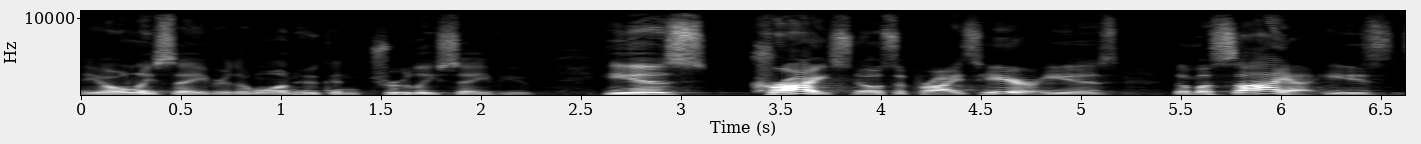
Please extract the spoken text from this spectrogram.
the only Savior, the one who can truly save you. He is Christ, no surprise here. He is the Messiah. He's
